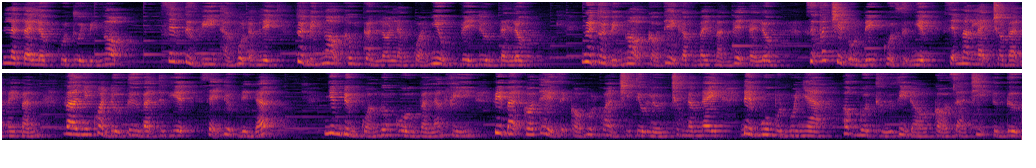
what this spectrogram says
là tài lộc của tuổi Bính Ngọ. Xem tử vi tháng 1 âm lịch, tuổi Bính Ngọ không cần lo lắng quá nhiều về đường tài lộc. Người tuổi Bính Ngọ có thể gặp may mắn về tài lộc. Sự phát triển ổn định của sự nghiệp sẽ mang lại cho bạn may mắn và những khoản đầu tư bạn thực hiện sẽ được đền đáp. Nhưng đừng quá ngông cuồng và lãng phí vì bạn có thể sẽ có một khoản chi tiêu lớn trong năm nay để mua một ngôi nhà hoặc một thứ gì đó có giá trị tương tự.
